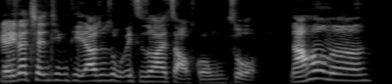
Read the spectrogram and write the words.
给一个前情提要，就是我一直都在找工作，然后呢，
